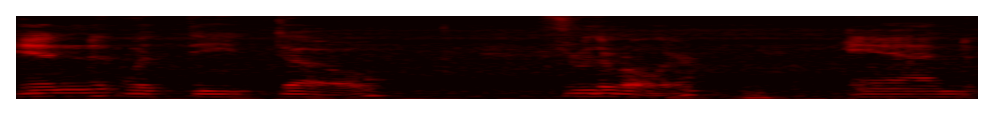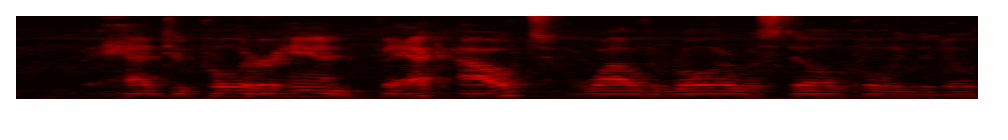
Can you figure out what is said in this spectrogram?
in with the dough through the roller and had to pull her hand back out while the roller was still pulling the dough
